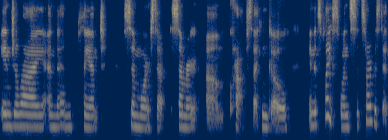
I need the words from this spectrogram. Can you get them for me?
in July and then plant some more su summer um, crops that can go in its place once it's harvested.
